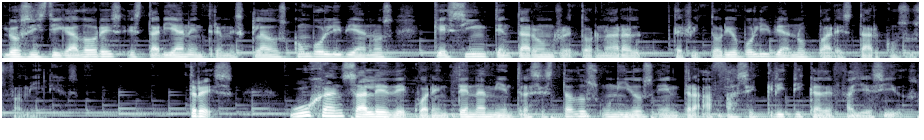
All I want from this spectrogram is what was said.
Los instigadores estarían entremezclados con bolivianos que sí intentaron retornar al territorio boliviano para estar con sus familias. 3. Wuhan sale de cuarentena mientras Estados Unidos entra a fase crítica de fallecidos.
